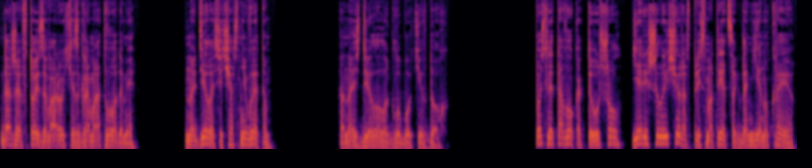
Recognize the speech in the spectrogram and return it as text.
Даже в той заварухе с громоотводами. Но дело сейчас не в этом». Она сделала глубокий вдох. «После того, как ты ушел, я решила еще раз присмотреться к Дамьену Крею.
